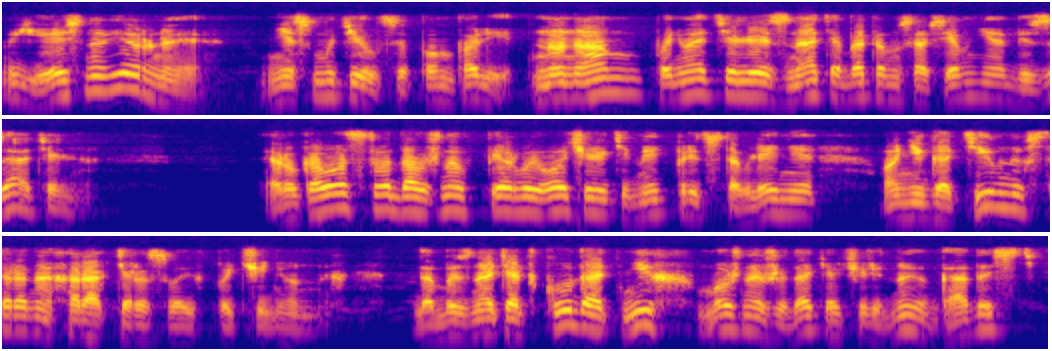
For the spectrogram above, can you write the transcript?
Есть, наверное, не смутился помполит. Но нам, понимаете ли, знать об этом совсем не обязательно. Руководство должно в первую очередь иметь представление о негативных сторонах характера своих подчиненных, дабы знать, откуда от них можно ожидать очередную гадость,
